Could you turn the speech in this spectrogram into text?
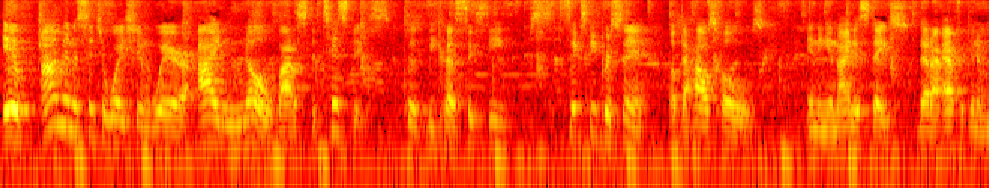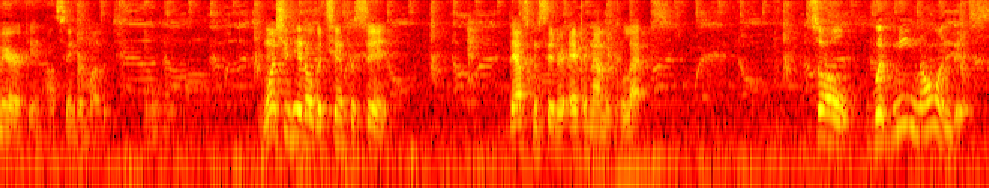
If I'm in a situation where I know by the statistics, because 60 percent of the households in the United States that are African American are single mothers. Mm-hmm. Once you hit over 10%, that's considered economic collapse. So, with me knowing this,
